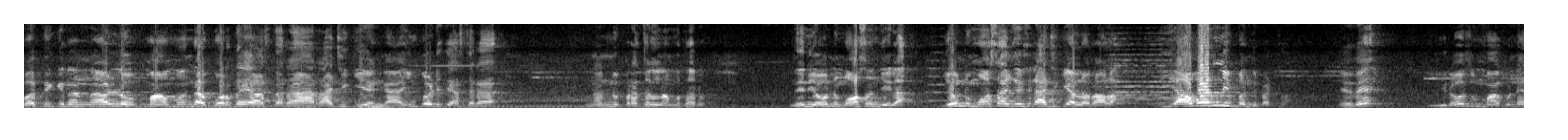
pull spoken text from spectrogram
బతికిన నాళ్ళు మా ముంద బురద వేస్తారా రాజకీయంగా ఇంకోటి చేస్తారా? నన్ను ప్రజలు నమ్ముతారు. నేను ఎవరిని మోసం చేయలే? ఎవరిని మోసాలు చేసి రాజకీయాల్లో రాలా? ఎవరిని ఇబ్బంది పెట్టాల? ఏదే ఈరోజు మాకుండే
